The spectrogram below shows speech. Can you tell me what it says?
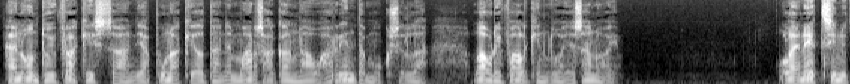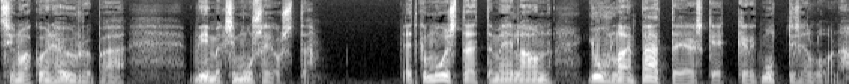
Hän ontui frakissaan ja punakeltainen marsalkan nauha rintamuksilla Lauri Falkin luo ja sanoi. Olen etsinyt sinua kuin höyrypää, viimeksi museosta. Etkö muista, että meillä on juhlain päättäjäiskekkerit Muttisen luona?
